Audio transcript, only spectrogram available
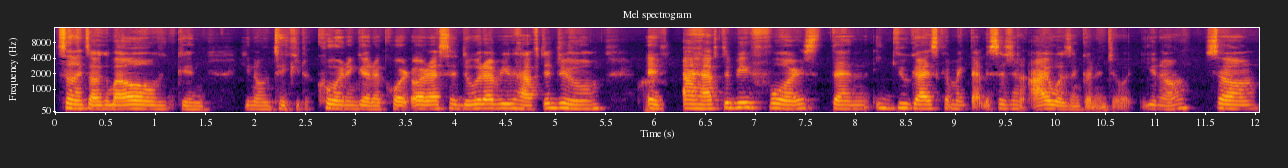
So they talk about, oh, we can, you know, take you to court and get a court order. I said, do whatever you have to do. If I have to be forced, then you guys can make that decision. I wasn't going to do it, you know? So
